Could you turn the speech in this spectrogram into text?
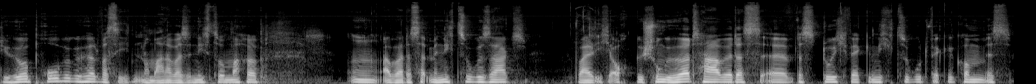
die Hörprobe gehört, was ich normalerweise nicht so mache. Mm, Aber das hat mir nicht zugesagt, weil ich auch schon gehört habe, dass äh, das durchweg nicht so gut weggekommen ist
